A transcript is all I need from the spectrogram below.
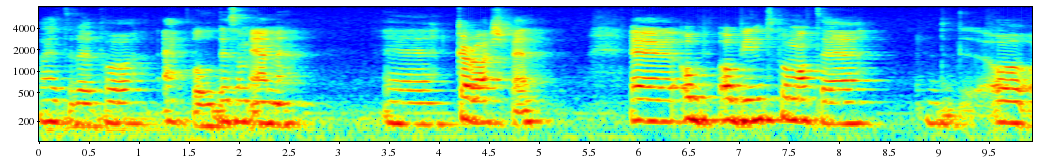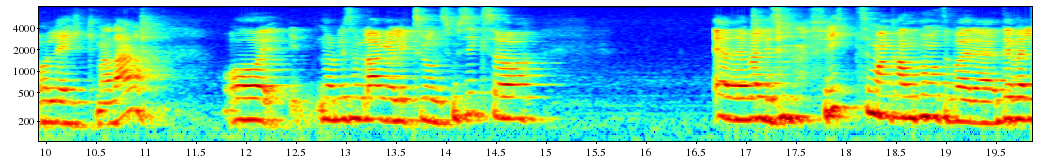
Hva heter det på Apple, det som er med? Eh, GarageBand. Eh, og, og begynte på en måte å, å leke meg der, da. Og når du liksom lager elektronisk musikk, så er det veldig sånn fritt. Man kan på en måte bare det er vel,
